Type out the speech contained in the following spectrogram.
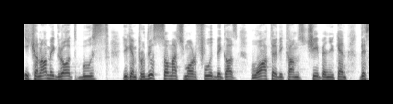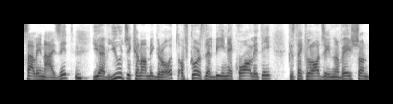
Economic growth boosts. You can produce so much more food because water becomes cheap and you can desalinize it. Mm. You have huge economic growth. Of course, there'll be inequality because technological innovation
